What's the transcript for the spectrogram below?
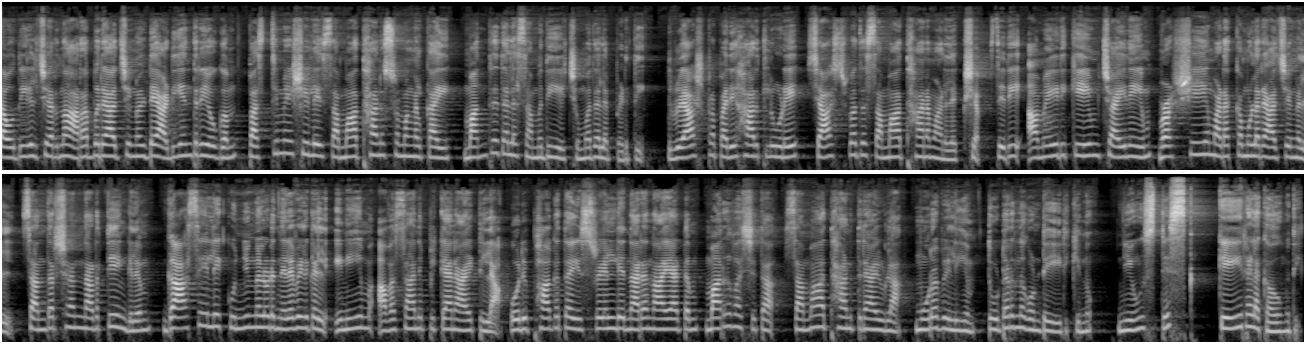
സൗദിയിൽ ചേർന്ന അറബ് രാജ്യങ്ങളുടെ അടിയന്തര യോഗം പശ്ചിമേഷ്യയിലെ സമാധാന ശ്രമങ്ങൾക്കായി മന്ത്രിതല സമിതിയെ ചുമതലപ്പെടുത്തി. ദ്വിരാഷ്ട്ര പരിഹാരത്തിലൂടെ ശാശ്വത സമാധാനമാണ് ലക്ഷ്യം. സ്ഥിതി അമേരിക്കയും ചൈനയും റഷ്യയും അടക്കമുള്ള രാജ്യങ്ങളിൽ സന്ദർശനം നടത്തിയെങ്കിലും ഗാസയിലെ കുഞ്ഞുങ്ങളുടെ നിലവിളികൾ ഇനിയും അവസാനിപ്പിക്കാനായിട്ടില്ല. ഒരു ഭാഗത്ത് ഇസ്രയേലിന്റെ നരനായാട്ടും മറുവശത്ത് സമാധാനത്തിനായുള്ള മുറവിളിയും തുടർന്നുകൊണ്ടേയിരിക്കുന്നു. News desk Kerala Kaumudi.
